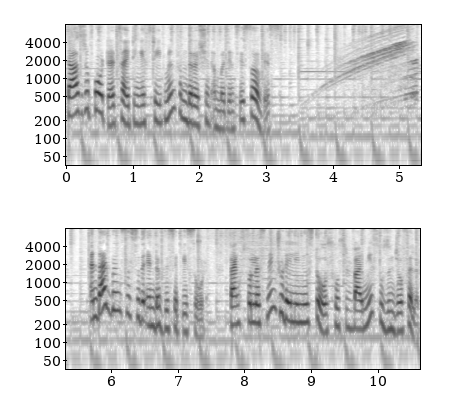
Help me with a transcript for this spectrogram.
TASS reported, citing a statement from the Russian Emergency Service. And that brings us to the end of this episode. Thanks for listening to Daily News Dose, hosted by me, Susan Joe Philip.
